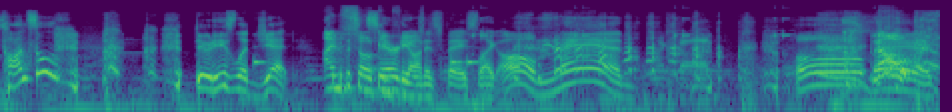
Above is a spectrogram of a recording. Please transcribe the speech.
Tonsil? Dude, he's legit. I'm the so sincerity confused. on his face, like, oh man, Oh my god. oh No! man.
